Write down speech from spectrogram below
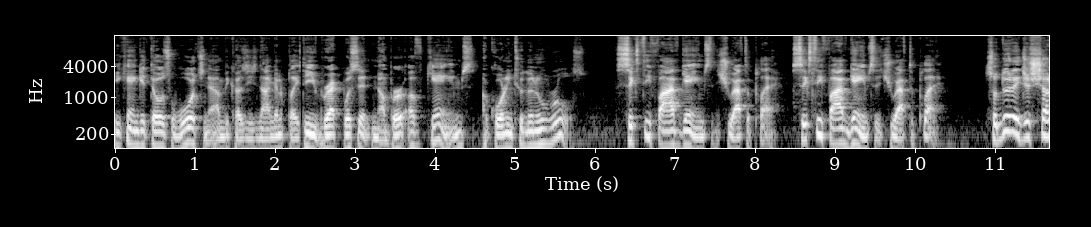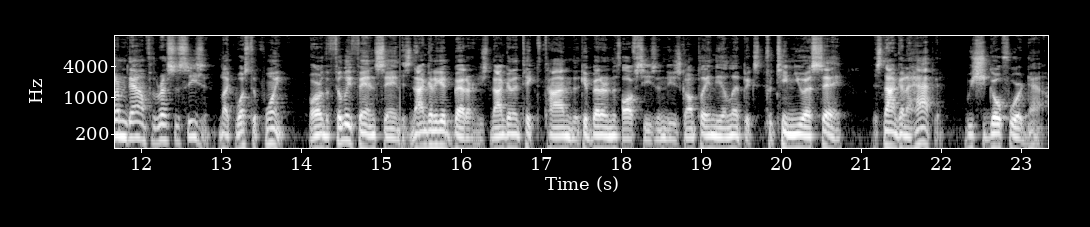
he can't get those awards now because he's not going to play the requisite number of games according to the new rules. 65 games that you have to play. 65 games that you have to play. So do they just shut him down for the rest of the season? Like, what's the point? Or are the Philly fans saying he's not going to get better. He's not going to take the time to get better in the offseason. He's going to play in the Olympics for Team USA. It's not going to happen. We should go for it now.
